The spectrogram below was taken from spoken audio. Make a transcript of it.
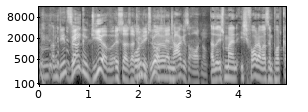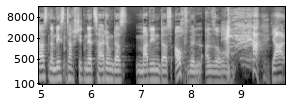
am, am Dienstag. Wegen dir ist das natürlich Und, nur auf der ähm, Tagesordnung. Also ich meine, ich fordere was im Podcast und am nächsten Tag steht in der Zeitung, dass Martin das auch will. Also Ja,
